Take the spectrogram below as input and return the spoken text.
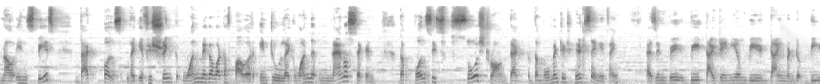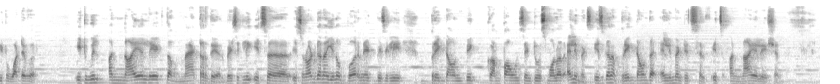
now in space that pulse like if you shrink 1 megawatt of power into like 1 nanosecond the pulse is so strong that the moment it hits anything as in be, be it titanium be it diamond be it whatever it will annihilate the matter there. Basically it's a it's not gonna you know burn it basically break down big compounds into smaller elements. It's gonna break down the element itself. It's annihilation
